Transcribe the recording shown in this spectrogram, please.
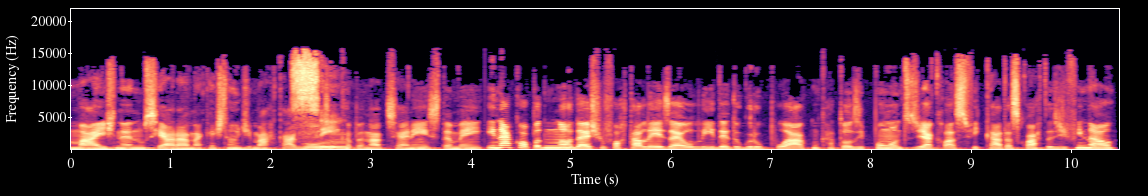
mais, né? No Ceará, na questão de marcar gols Sim. no Campeonato Cearense também. E na Copa do Nordeste, o Fortaleza é o líder do Grupo A, com 14 pontos, já classificado às quartas de final.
